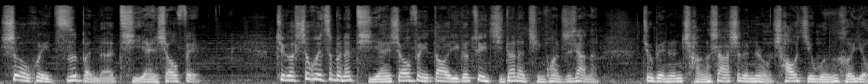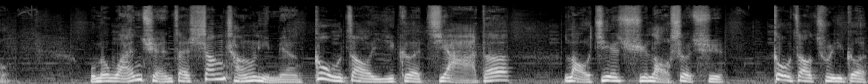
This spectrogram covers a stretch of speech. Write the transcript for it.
社会资本的体验消费。这个社会资本的体验消费到一个最极端的情况之下呢？就变成长沙市的那种超级文和友，我们完全在商场里面构造一个假的老街区、老社区，构造出一个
